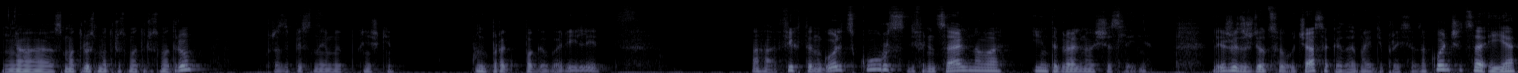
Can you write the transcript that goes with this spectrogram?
э, смотрю, смотрю, смотрю, смотрю. Про записные мы книжки про, поговорили. Ага, Фихтенгольц курс дифференциального и интегрального исчисления. Лежит, ждет своего часа, когда моя депрессия закончится, и я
